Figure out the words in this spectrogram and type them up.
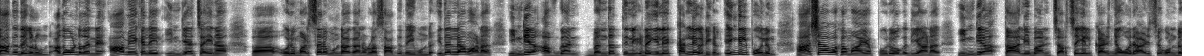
സാധ്യതകളുണ്ട്. അതുകൊണ്ട് തന്നെ ആ മേഖലയിൽ ഇന്ത്യ ചൈന ഒരു മത്സരം ഉണ്ടാകാനുള്ള സാധ്യതയുമുണ്ട്. ഇതെല്ലാമാണ് ഇന്ത്യ അഫ്ഗാൻ ബന്ധത്തിനിടയിലെ കല്ലുകടികൾ. എങ്കിൽ പോലും ആശാവഹമായ പുരോഗതിയാണ് ഇന്ത്യ താലിബാൻ ചർച്ചയിൽ കഴിഞ്ഞ ഒരാഴ്ച കൊണ്ട്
